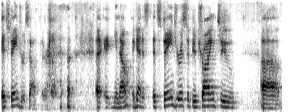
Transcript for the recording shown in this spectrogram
it's dangerous out there. Uh, you know, again, it's it's dangerous if you're trying to uh,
